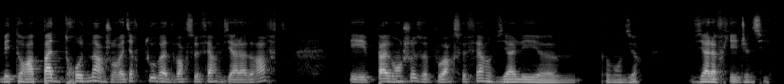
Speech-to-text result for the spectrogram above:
mais tu n'auras pas trop de marge. On va dire que tout va devoir se faire via la draft et pas grand chose va pouvoir se faire via les euh, comment dire via la free agency.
